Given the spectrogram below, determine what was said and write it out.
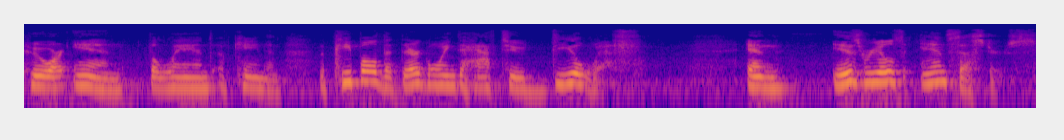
who are in the land of Canaan, the people that they're going to have to deal with. And Israel's ancestors,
